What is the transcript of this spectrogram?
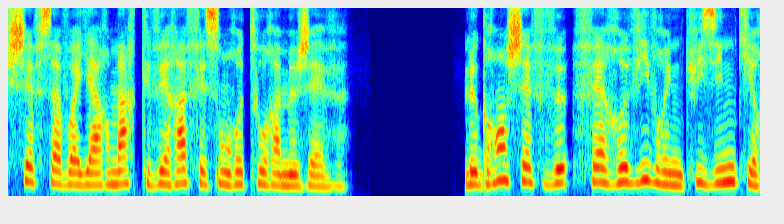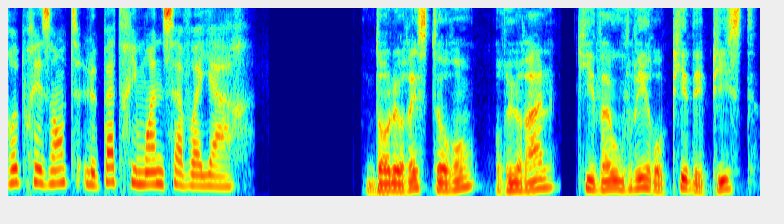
chef savoyard Marc Vera fait son retour à Megève. Le grand chef veut faire revivre une cuisine qui représente le patrimoine savoyard. Dans le restaurant rural, qui va ouvrir au pied des pistes,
